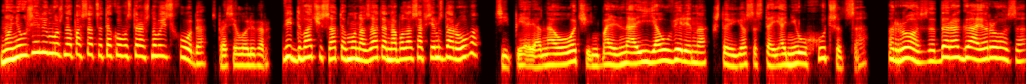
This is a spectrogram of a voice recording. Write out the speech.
«Но неужели можно опасаться такого страшного исхода?» — спросил Оливер. «Ведь два часа тому назад она была совсем здорова». «Теперь она очень больна, и я уверена, что ее состояние ухудшится. Роза, дорогая Роза,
